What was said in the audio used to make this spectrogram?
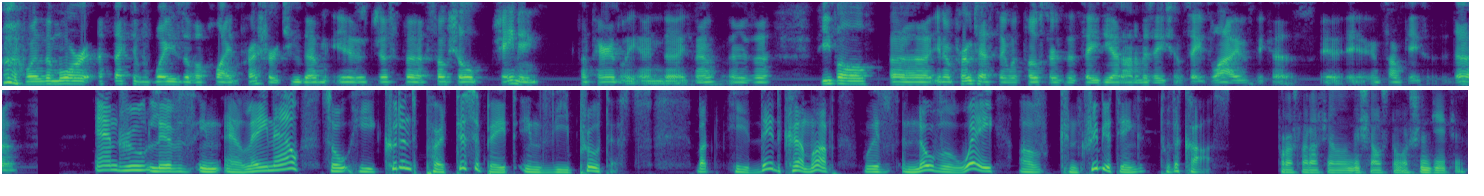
one of the more effective ways of applying pressure to them is just the social shaming, apparently. And, uh, you know, there's a people, uh, you know, protesting with posters that say de-anonymization saves lives because it, it, in some cases it does. Andrew lives in LA now, so he couldn't participate in the protests. But he did come up with a novel way of contributing to the cause. прошлый раз я вам обещал, что ваши дети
